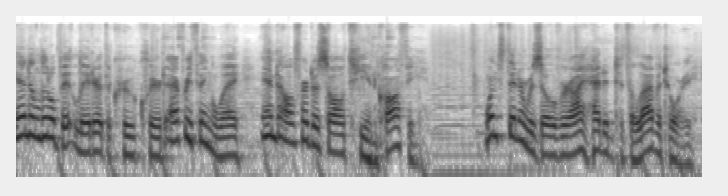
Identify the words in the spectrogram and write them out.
And a little bit later, the crew cleared everything away and offered us all tea and coffee. Once dinner was over, I headed to the lavatory.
